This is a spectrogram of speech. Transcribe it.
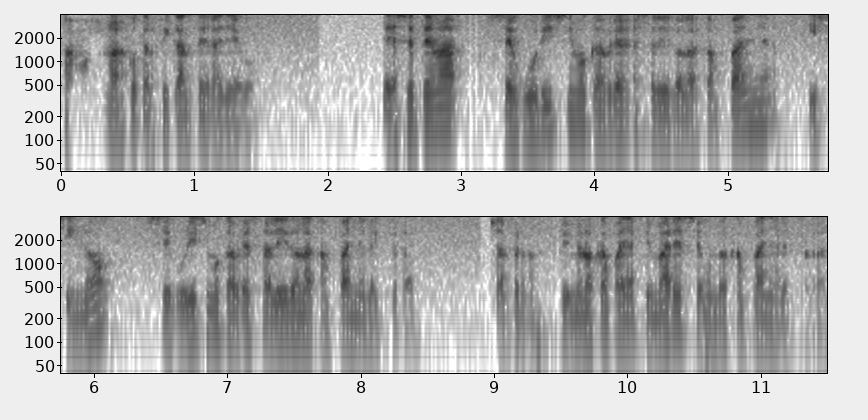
famoso narcotraficante gallego. Ese tema segurísimo que habría salido en la campaña y si no segurísimo que habría salido en la campaña electoral. O sea perdón primero campaña primaria segundo campaña electoral.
